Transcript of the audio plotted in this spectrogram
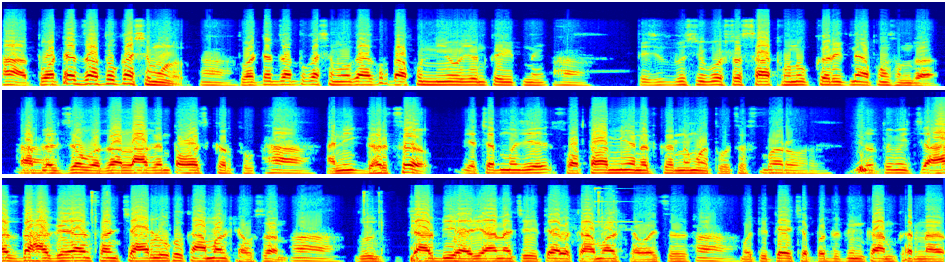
हा तोट्यात जातो कशामुळं? हा. तोट्यात जातो कशामुळे? काय करतो? आपण नियोजन करीत नाही. हा. त्याची दुसरी गोष्ट साठवणूक करीत नाही आपण समजा. आपल्याला जेव्हा जा लागण तेव्हाच करतो. हा. आणि घरचं याच्यात म्हणजे स्वतः मेहनत करणं महत्वाचं असतं. बरोबर. जर तुम्ही आज दहा गाय आणसान चार लोक कामाला ठेवसान. हा. दोन चार बिहारी आणायचे त्याला कामाला ठेवायचं. हा. मग ते त्याच्या पद्धतीने काम करणार.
